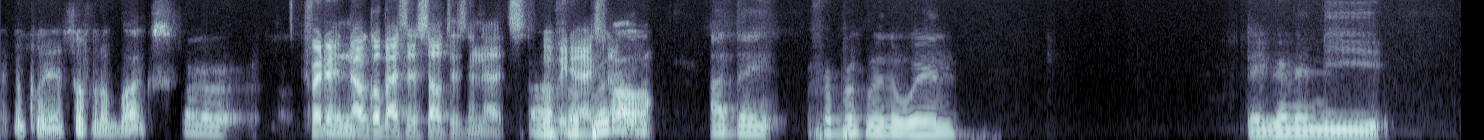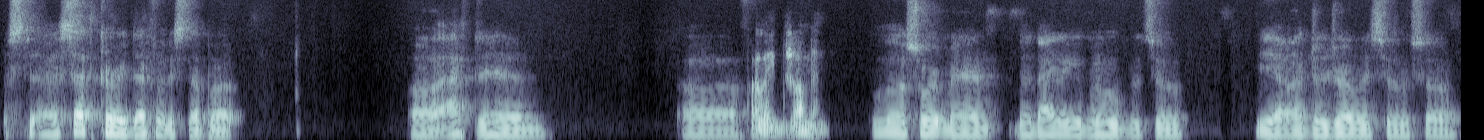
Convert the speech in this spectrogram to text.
I could play it. So for the Bucks, For, for the no. Go back to the Celtics and Nets. Uh, Will be the X factor. oh, I think for Brooklyn to win, they're gonna need uh, Seth Curry definitely to step up. Uh, after him, uh, I like Drummond. a little short man, the night that nigga been hooping too. Yeah, Andre Drummond too. So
